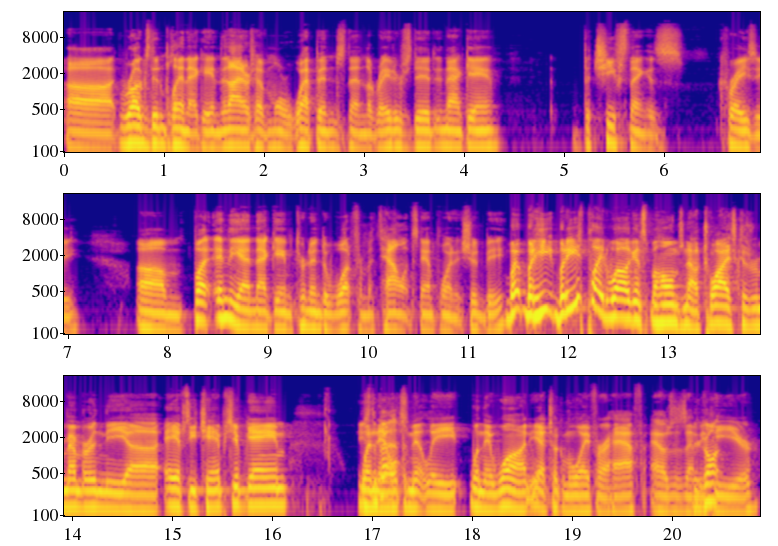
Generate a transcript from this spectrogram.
uh, Ruggs didn't play in that game. The Niners have more weapons than the Raiders did in that game. The Chiefs thing is crazy. Um, but in the end, that game turned into what, from a talent standpoint, it should be. But but he but he's played well against Mahomes now twice because remember in the uh, AFC Championship game He's when the they best. ultimately when they won, yeah, took him away for a half. That was his MVP going- year.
